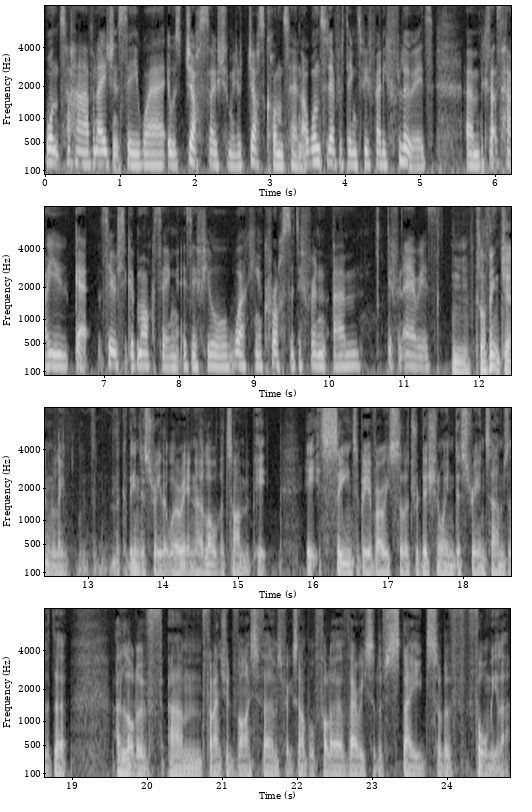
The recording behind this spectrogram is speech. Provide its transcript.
want to have an agency where it was just social media, just content. I wanted everything to be fairly fluid um, because that's how you get seriously good marketing is if you're working across the different um, different areas. Because I think generally, look at the industry that we're in. A lot of the time, it it's seen to be a very sort of traditional industry in terms of the. A lot of um, financial advice firms, for example, follow a very sort of staid sort of formula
